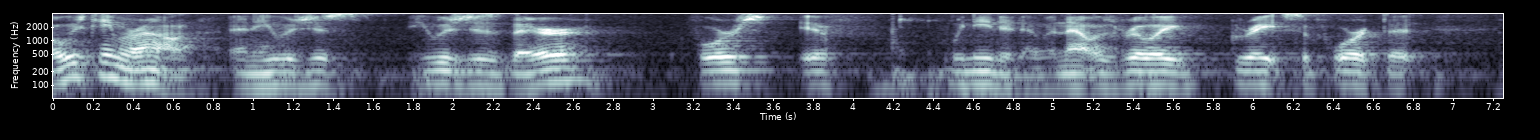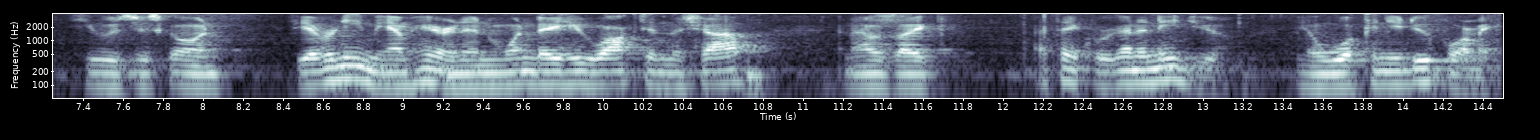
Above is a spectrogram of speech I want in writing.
always came around and he was just, he was just there for us if we needed him. And that was really great support that he was just going, if you ever need me, I'm here. And then one day he walked in the shop and I was like, I think we're gonna need you. You know, what can you do for me?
